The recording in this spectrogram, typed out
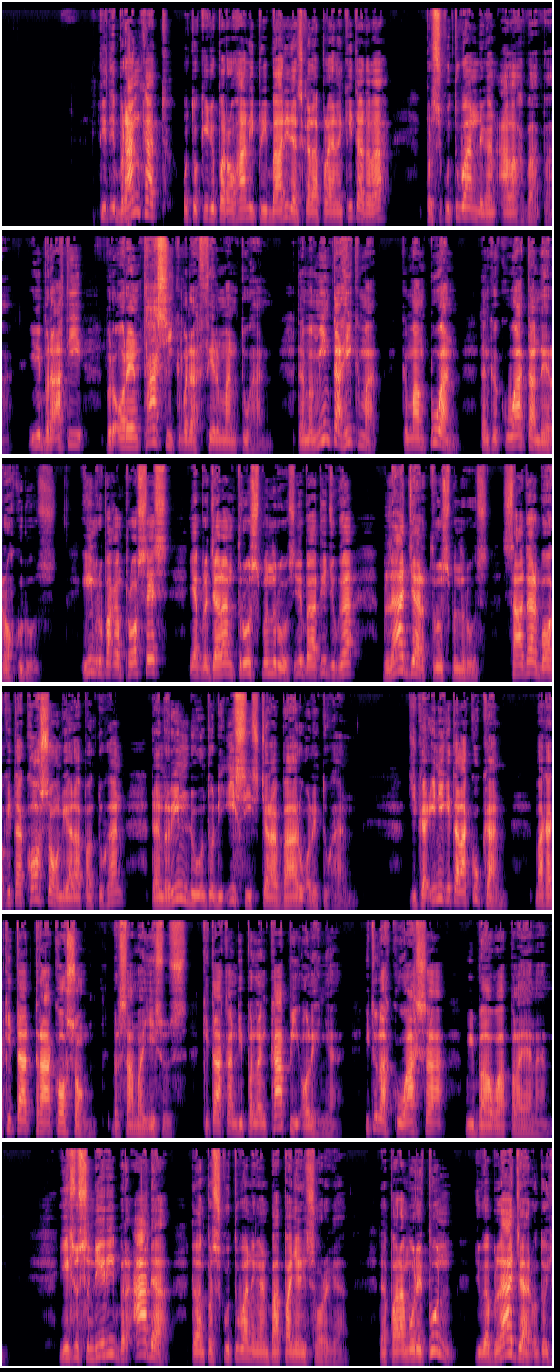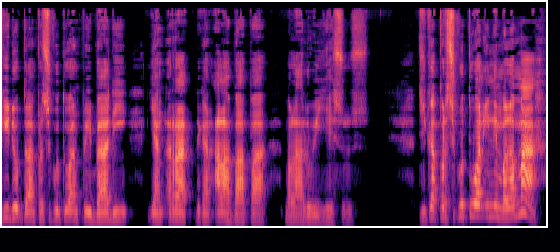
Titik berangkat untuk kehidupan rohani pribadi dan segala pelayanan kita adalah persekutuan dengan Allah Bapa. Ini berarti berorientasi kepada firman Tuhan dan meminta hikmat, kemampuan, dan kekuatan dari Roh Kudus. Ini merupakan proses yang berjalan terus-menerus. Ini berarti juga belajar terus-menerus, sadar bahwa kita kosong di hadapan Tuhan dan rindu untuk diisi secara baru oleh Tuhan. Jika ini kita lakukan, maka kita kosong bersama Yesus. Kita akan diperlengkapi olehnya. Itulah kuasa wibawa pelayanan. Yesus sendiri berada dalam persekutuan dengan Bapaknya di sorga. Dan para murid pun juga belajar untuk hidup dalam persekutuan pribadi yang erat dengan Allah Bapa melalui Yesus. Jika persekutuan ini melemah,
